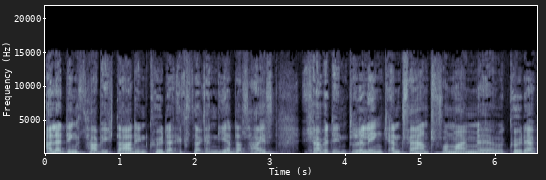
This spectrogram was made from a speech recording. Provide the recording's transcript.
Allerdings habe ich da den Köder extra garniert. Das heißt, ich habe den Drilling entfernt von meinem äh, Köder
